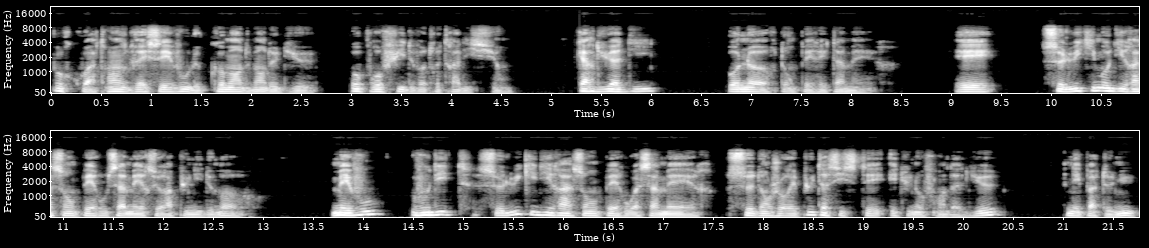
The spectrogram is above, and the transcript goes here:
Pourquoi transgressez-vous le commandement de Dieu au profit de votre tradition? Car Dieu a dit, Honore ton père et ta mère. Et celui qui maudira son père ou sa mère sera puni de mort. Mais vous, vous dites, celui qui dira à son père ou à sa mère, ce dont j'aurais pu t'assister est une offrande à Dieu, n'est pas tenu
